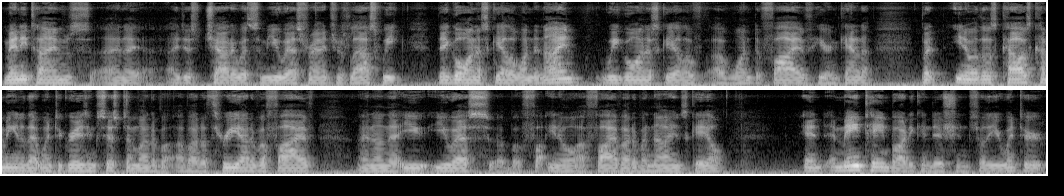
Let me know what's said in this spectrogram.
many times, and I, I just chatted with some U.S. ranchers last week. They go on a scale of one to nine. We go on a scale of, of one to five here in Canada. But you know those cows coming into that winter grazing system out of a, about a three out of a five, and on that U, U.S. you know a five out of a nine scale, and, and maintain body condition so that your winter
